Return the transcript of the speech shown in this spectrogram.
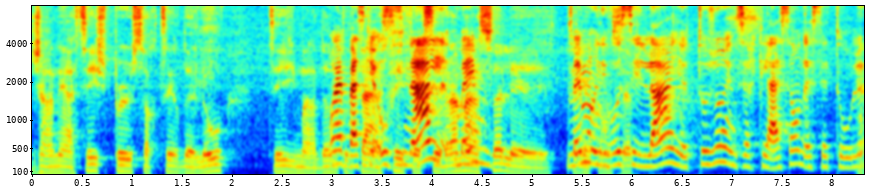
j'en ai assez, je peux sortir de l'eau. Tu sais, il m'en donne tout parce le temps qu'au final, même, ça, le, même au niveau cellulaire, il y a toujours une circulation de cette eau-là.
